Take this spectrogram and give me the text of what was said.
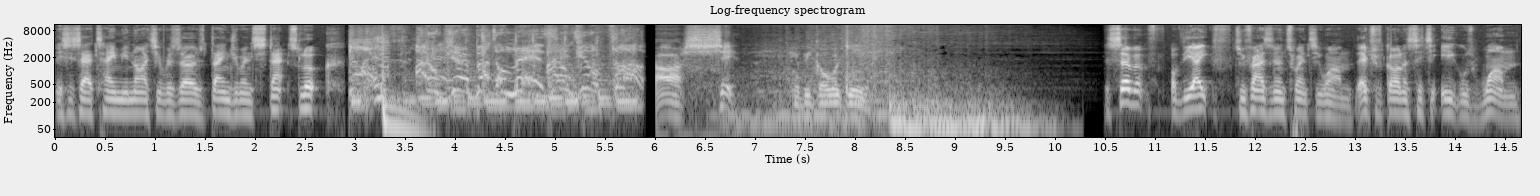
This is how Thame United Reserves Dangerman stats look. I don't care about your mans. I don't give a fuck. Oh shit. Here we go again. The 7th of the 8th, 2021, Letchworth Garden City Eagles 1,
